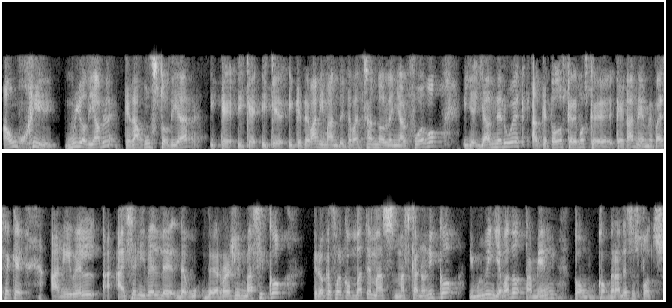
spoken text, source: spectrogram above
a un Gil muy odiable, que da gusto odiar y que, y que, y que, y que te va animando y te va echando leña al fuego, y ya un héroe al que todos queremos que, que gane. Me parece que a nivel, a, a ese nivel de, de- de wrestling básico, creo que fue el combate más, más canónico y muy bien llevado, también con, con grandes spots.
